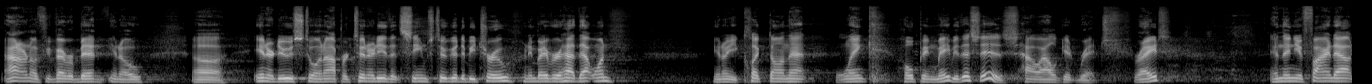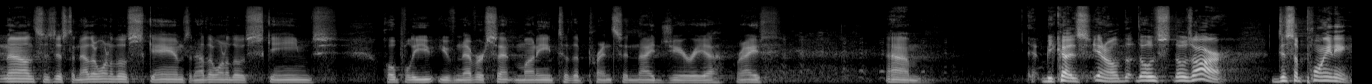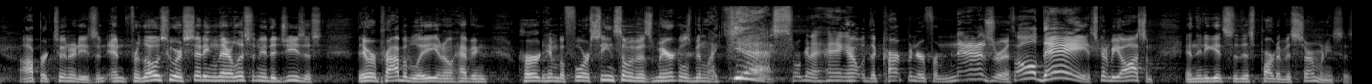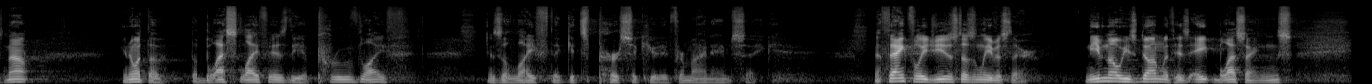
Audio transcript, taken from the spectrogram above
I don't know if you've ever been, you know, uh, introduced to an opportunity that seems too good to be true. Anybody ever had that one? You know, you clicked on that link hoping maybe this is how I'll get rich, right? And then you find out now this is just another one of those scams, another one of those schemes. Hopefully, you've never sent money to the prince in Nigeria, right? Um, because, you know, th- those, those are disappointing opportunities. And, and for those who are sitting there listening to Jesus, they were probably, you know, having heard him before, seen some of his miracles, been like, yes, we're going to hang out with the carpenter from Nazareth all day. It's going to be awesome. And then he gets to this part of his sermon. He says, now, you know what the, the blessed life is, the approved life? Is a life that gets persecuted for my name's sake. Now, thankfully, Jesus doesn't leave us there. And even though he's done with his eight blessings,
